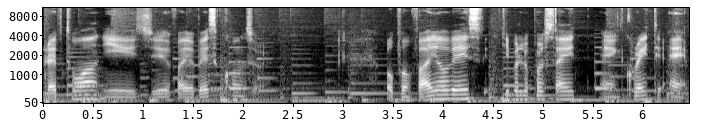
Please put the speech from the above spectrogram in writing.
left one is Firebase console. Open Facebook developer site and create app.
